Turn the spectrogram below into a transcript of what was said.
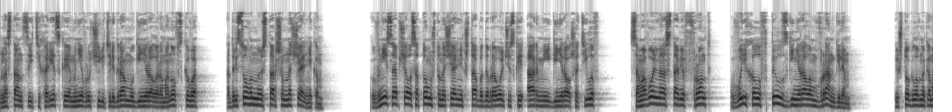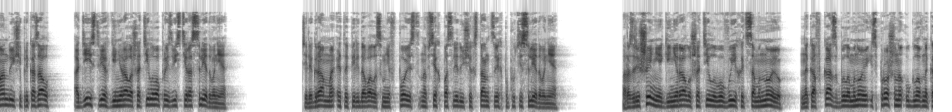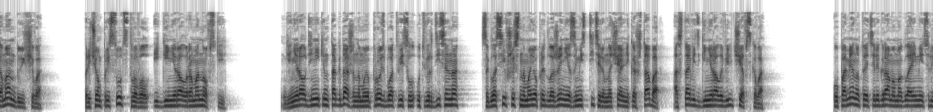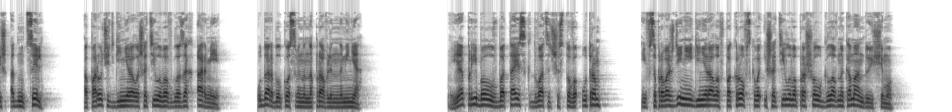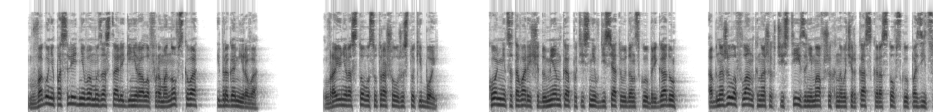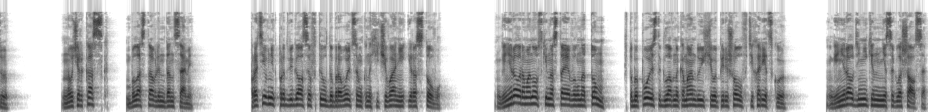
на станции Тихорецкая мне вручили телеграмму генерала Романовского, адресованную старшим начальникам. В ней сообщалось о том, что начальник штаба добровольческой армии генерал Шатилов, самовольно оставив фронт, выехал в тыл с генералом Врангелем, и что главнокомандующий приказал о действиях генерала Шатилова произвести расследование. Телеграмма эта передавалась мне в поезд на всех последующих станциях по пути следования. Разрешение генералу Шатилову выехать со мною на Кавказ было мною испрошено у главнокомандующего, причем присутствовал и генерал Романовский. Генерал Деникин тогда же на мою просьбу ответил утвердительно, согласившись на мое предложение заместителем начальника штаба оставить генерала Вильчевского. Упомянутая телеграмма могла иметь лишь одну цель — опорочить генерала Шатилова в глазах армии. Удар был косвенно направлен на меня. Я прибыл в Батайск 26-го утром и в сопровождении генералов Покровского и Шатилова прошел к главнокомандующему. В вагоне последнего мы застали генералов Романовского и Драгомирова. В районе Ростова с утра шел жестокий бой. Конница товарища Думенко, потеснив десятую Донскую бригаду, обнажила фланг наших частей, занимавших Новочеркасско-ростовскую позицию. Новочеркасск был оставлен донцами. Противник продвигался в тыл добровольцам к Нахичевани и Ростову. Генерал Романовский настаивал на том, чтобы поезд главнокомандующего перешел в Тихорецкую. Генерал Деникин не соглашался.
